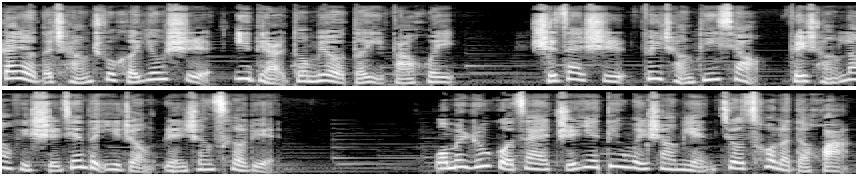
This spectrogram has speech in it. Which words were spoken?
该有的长处和优势一点都没有得以发挥，实在是非常低效、非常浪费时间的一种人生策略。我们如果在职业定位上面就错了的话，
